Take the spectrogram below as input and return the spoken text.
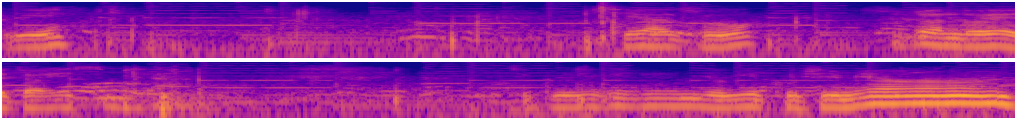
여기 지하수 수전 놓여져 있습니다. 지금 여기 보시면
